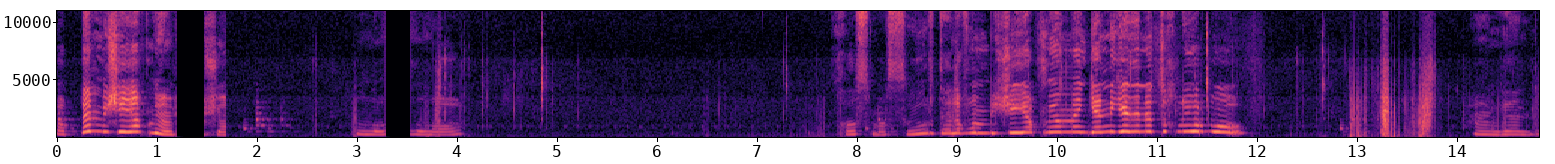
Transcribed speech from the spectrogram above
Bak ben bir şey yapmıyorum şu an. Allah Allah. Kasma sığır telefon bir şey yapmıyorum ben kendi kendine tıklıyor bu. Ha geldi.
